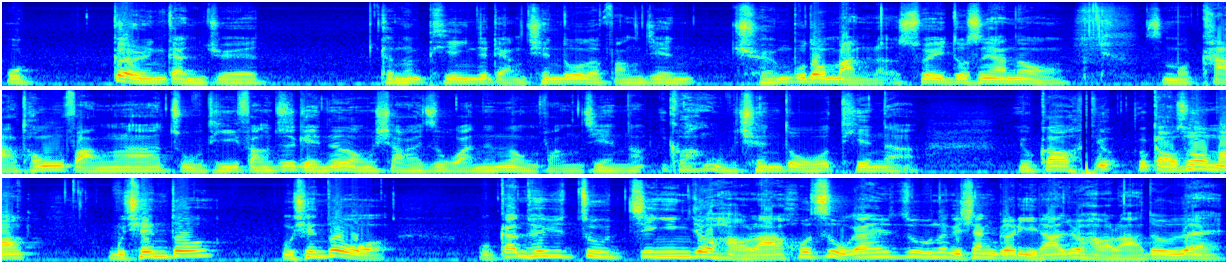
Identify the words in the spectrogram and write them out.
我个人感觉。可能便宜的两千多的房间全部都满了，所以都剩下那种什么卡通房啊、主题房，就是给那种小孩子玩的那种房间。然后一晚五千多，我天哪，有搞有有搞错吗？五千多，五千多我，我干脆去住精英就好啦，或是我干脆住那个香格里拉就好啦，对不对？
